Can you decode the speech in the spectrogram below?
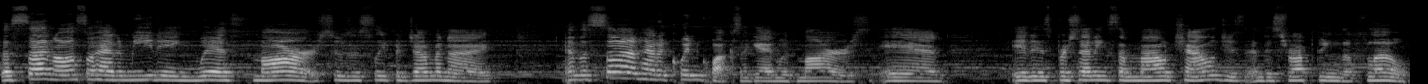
the sun also had a meeting with Mars, who's asleep in Gemini. And the sun had a quincunx again with Mars. And it is presenting some mild challenges and disrupting the flow.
